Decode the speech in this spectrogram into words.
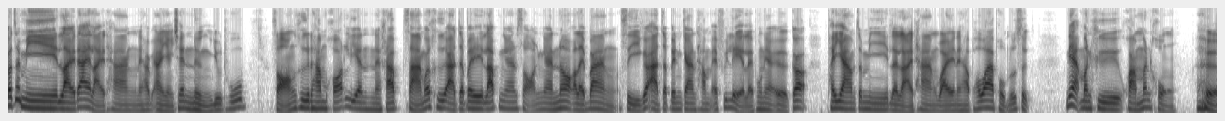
ก็จะมีรายได้หลายทางนะครับอ่าอย่างเช่น 1 YouTube 2 คือทำคอร์สเรียนนะครับ3ก็คืออาจจะไปรับงานสอนงานนอกอะไรบ้าง 4 ก็อาจจะเป็นการทำ affiliate อะไรพวกเนี้ยเออก็พยายามจะมีหลาย ๆ ทางไว้นะครับ เพราะว่าผมรู้สึกเนี่ยมันคือความมั่นคง เออ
